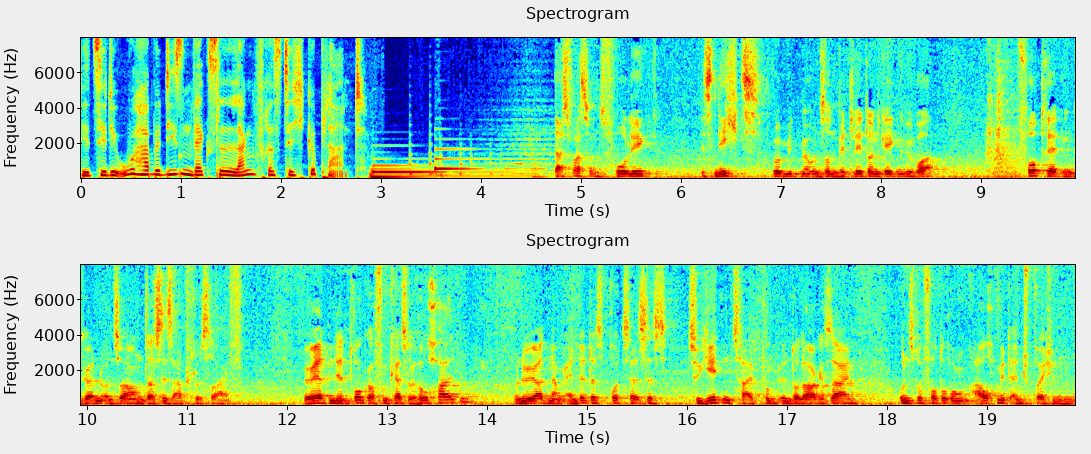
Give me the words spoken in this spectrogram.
Die CDU habe diesen Wechsel langfristig geplant. Das, was uns vorliegt, ist nichts, womit wir unseren Mitgliedern gegenüber vortreten können und sagen, das ist abschlussreif. Wir werden den Druck auf den Kessel hochhalten und wir werden am Ende des Prozesses zu jedem Zeitpunkt in der Lage sein, unsere Forderungen auch mit entsprechenden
